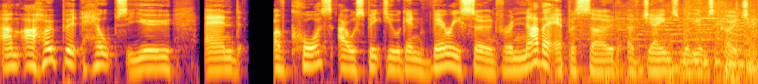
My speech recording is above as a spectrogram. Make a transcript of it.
Um, I hope it helps you. And of course, I will speak to you again very soon for another episode of James Williams Coaching.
